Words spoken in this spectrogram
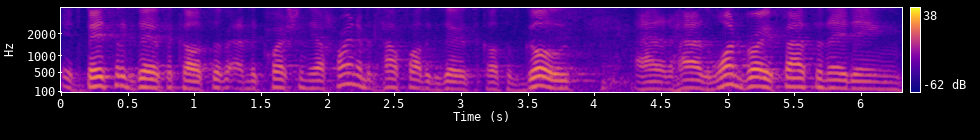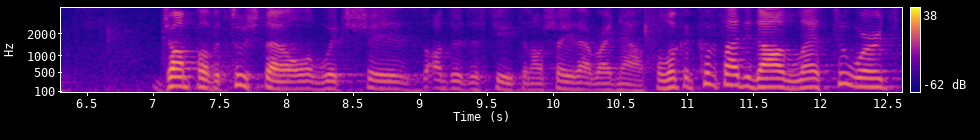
it's based on Gzeres HaKosav, and the question of the Achronim is how far the Gzeres HaKosav goes, and it has one very fascinating jump of a Tzushtel, which is under dispute, and I'll show you that right now. So look at Kuf Dal, the last two words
